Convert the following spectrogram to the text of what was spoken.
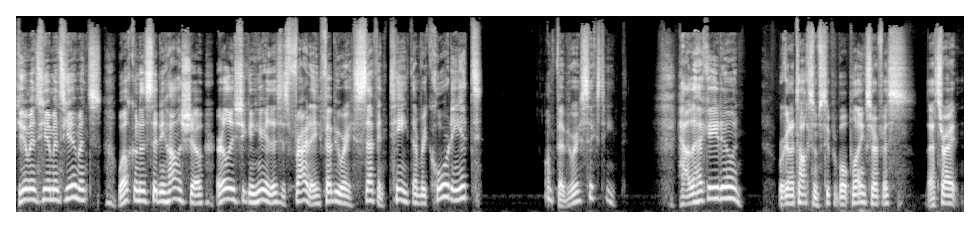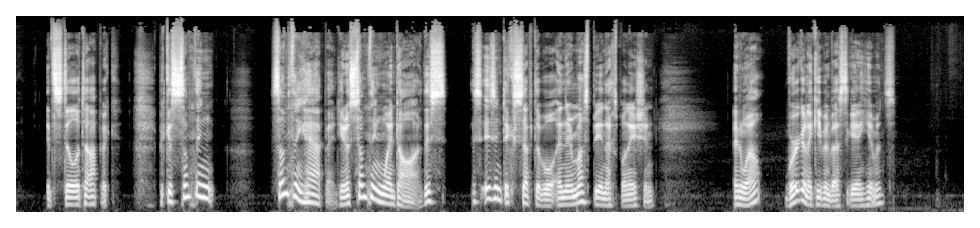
Humans, humans, humans. Welcome to the Sydney Hollis Show. Earliest you can hear this is Friday, February 17th. I'm recording it on February 16th. How the heck are you doing? We're going to talk some Super Bowl playing surface. That's right. It's still a topic. Because something something happened. You know, something went on. This this isn't acceptable and there must be an explanation. And well, we're going to keep investigating humans.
